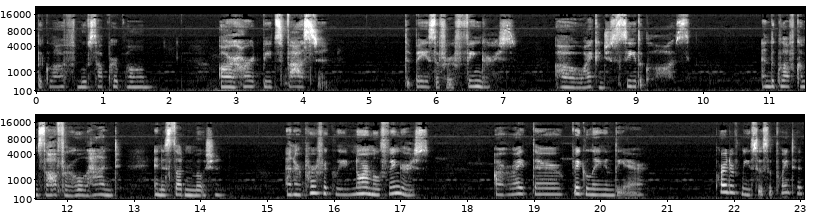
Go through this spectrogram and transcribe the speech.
The glove moves up her palm. Our heartbeats fasten. The base of her fingers. Oh, I can just see the claws. And the glove comes off her whole hand in a sudden motion. And her perfectly normal fingers are right there wiggling in the air. Part of me is disappointed.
